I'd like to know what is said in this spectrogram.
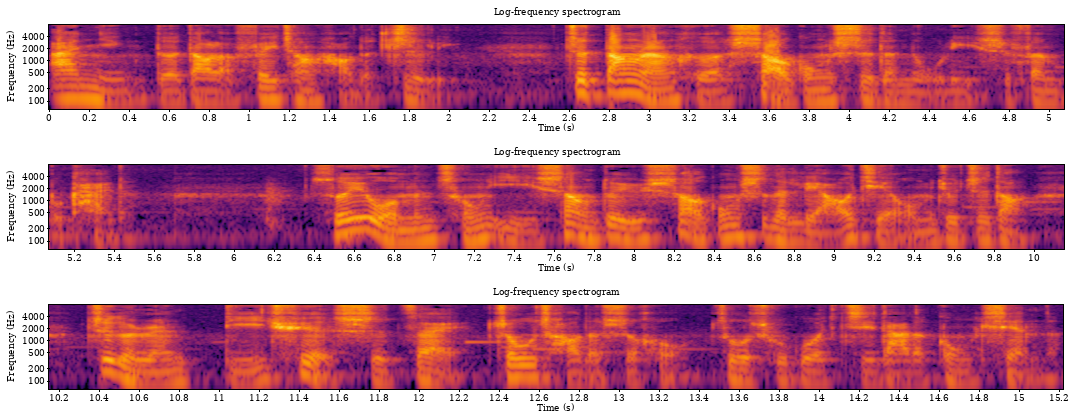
安宁，得到了非常好的治理。这当然和少公氏的努力是分不开的。所以，我们从以上对于少公氏的了解，我们就知道，这个人的确是在周朝的时候做出过极大的贡献的。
